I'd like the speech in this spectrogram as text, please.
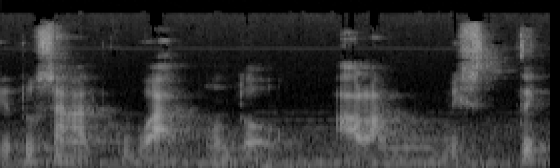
itu sangat kuat untuk alam mistik.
